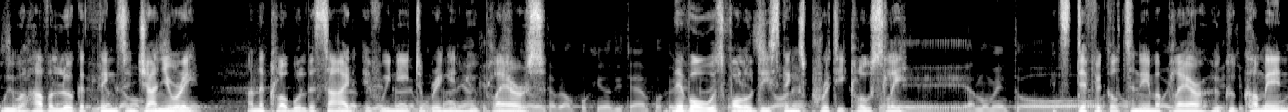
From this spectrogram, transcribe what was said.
We will have a look at things in January and the club will decide if we need to bring in new players. They've always followed these things pretty closely. It's difficult to name a player who could come in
